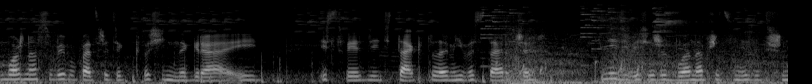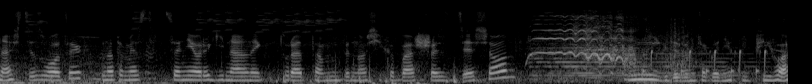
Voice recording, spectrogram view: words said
można sobie popatrzeć, jak ktoś inny gra i, i stwierdzić, tak, tyle mi wystarczy. Nie dziwię się, że była na przecenie za 13 zł, natomiast w cenie oryginalnej, która tam wynosi chyba 60, nigdy bym tego nie kupiła.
